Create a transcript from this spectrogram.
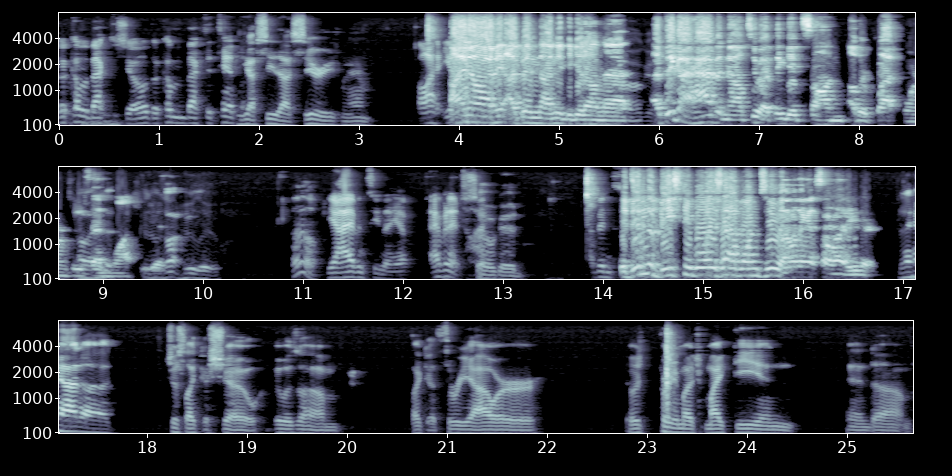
They're coming back to show. They're coming back to Tampa. You gotta see that series, man. Oh, I, yeah. I know. I mean, I've been. I need to get on that. Oh, okay. I think I have it now too. I think it's on other platforms. We Oh, just is haven't it? watched it It was on Hulu. Oh, yeah, I haven't seen that yet. I haven't had time. So good. I've been. Didn't the Beastie Boys have one too? I don't think I saw that either. They had a just like a show. It was um like a three hour. It was pretty much Mike D and and um,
